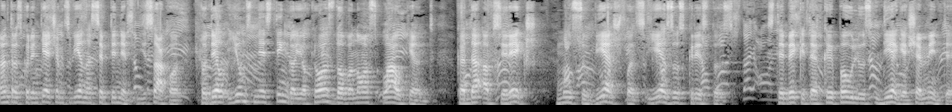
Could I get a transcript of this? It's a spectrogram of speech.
Antras korintiečiams 1.7. Jis sako, todėl jums nestinga jokios dovanos laukiant, kada apsireikš mūsų viešpats Jėzus Kristus. Stebėkite, kaip Paulius dėgė šią mintį.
